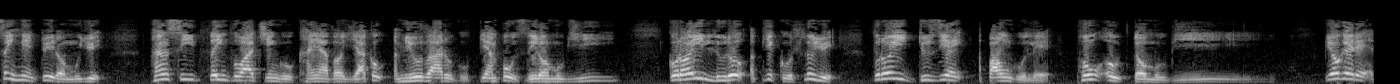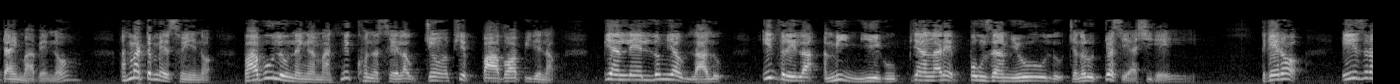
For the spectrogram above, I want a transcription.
စိတ်နှင့်တွေ့တော်မူ၍ဖန်စီသိမ့်သွားခြင်းကိုခံရသောယာကုပ်အမျိုးသားတို့ကိုပြန်ပို့စေတော်မူပြီးကိုတော်၏လူတို့အပြစ်ကိုလွှတ်၍သူတို့၏ဒုစရိုက်အပေါင်းကိုလည်းဖုံးအုပ်တော်မူပြီး ပြောခဲ့တဲ့အတိုင်းပါပဲနော်အမှတ်တမဲ့ဆိုရင်တော့ဘာဘူးလုံနိုင်ငံမှာနှစ်80လောက်ကျွန်အဖြစ်ပါသွားပြီးတဲ့နောက်ပြန်လဲလွတ်မြောက်လာလို့ဣသရေလအမိမြေကိုပြန်လာတဲ့ပုံစံမျိုးလို့ကျွန်တော်တို့တွက်เสียရှိတယ်။တကယ်တော့အိဇရ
